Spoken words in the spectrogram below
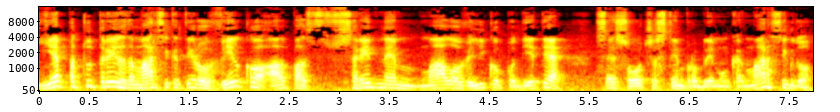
Je pa tudi res, da marsikatero veliko ali pa srednje, malo, veliko podjetje se sooča s tem problemom, ker marsikdo,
